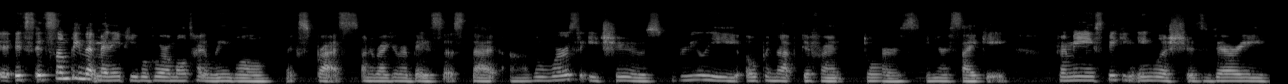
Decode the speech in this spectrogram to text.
it's it's something that many people who are multilingual express on a regular basis that uh, the words that you choose really open up different doors in your psyche for me speaking english is very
